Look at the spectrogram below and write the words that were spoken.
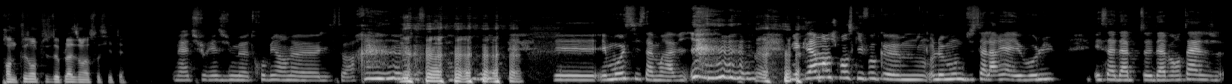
prend de plus en plus de place dans la société. Mais tu résumes trop bien l'histoire. et, moi aussi, ça me ravit. Mais clairement, je pense qu'il faut que mmh, le monde du salariat évolue et s'adapte davantage.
